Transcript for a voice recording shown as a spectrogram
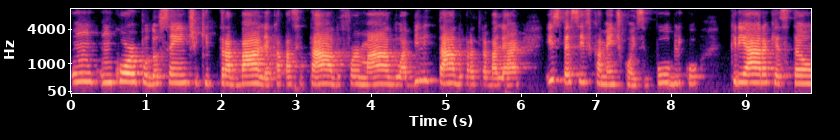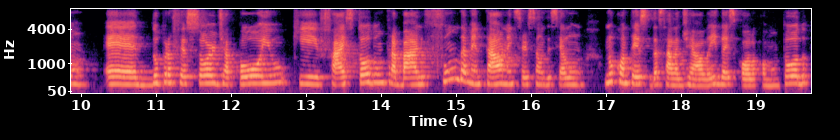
um, um, corpo docente que trabalha capacitado, formado, habilitado para trabalhar especificamente com esse público, criar a questão é, do professor de apoio, que faz todo um trabalho fundamental na inserção desse aluno no contexto da sala de aula e da escola como um todo.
